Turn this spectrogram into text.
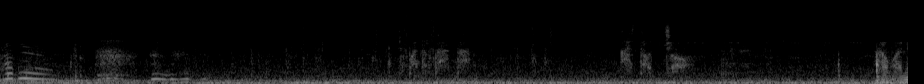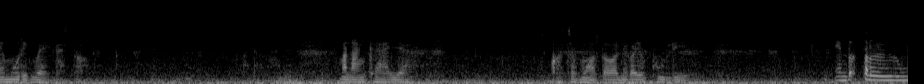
wae kasto. Menang gaya. Kacamata ini kaya bule. Entuk telu.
